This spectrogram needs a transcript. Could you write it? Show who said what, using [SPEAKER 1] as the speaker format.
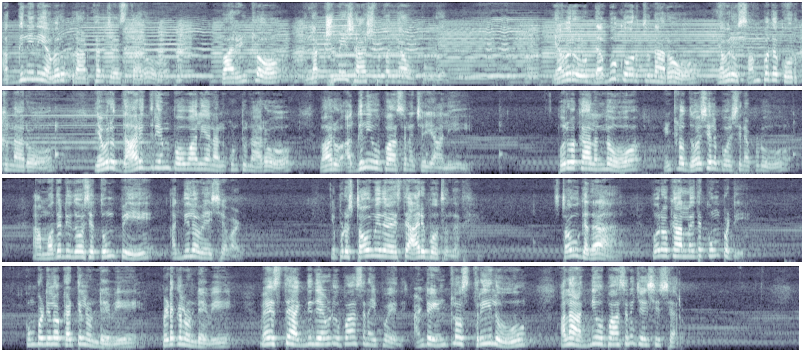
[SPEAKER 1] అగ్నిని ఎవరు ప్రార్థన చేస్తారో వారింట్లో లక్ష్మి శాశ్వతంగా ఉంటుంది. ఎవరు డబ్బు కోరుతున్నారో ఎవరు సంపద కోరుతున్నారో ఎవరు దారిద్ర్యం పోవాలి అని అనుకుంటున్నారో వారు అగ్ని ఉపాసన చేయాలి. పూర్వకాలంలో ఇంట్లో దోశలు పోసినప్పుడు ఆ మొదటి దోశ తుంపి అగ్నిలో వేసేవాడు ఇప్పుడు స్టవ్ మీద వేస్తే ఆరిపోతుంది అది. స్టవ్ కదా? పూర్వకాలంలో అయితే కుంపటి. కుంపటిలో కట్టెలు ఉండేవి పిడకలు ఉండేవి వేస్తే అగ్నిదేవుడి ఉపాసన అయిపోయేది. అంటే ఇంట్లో స్త్రీలు అలా అగ్ని ఉపాసన చేసేసారు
